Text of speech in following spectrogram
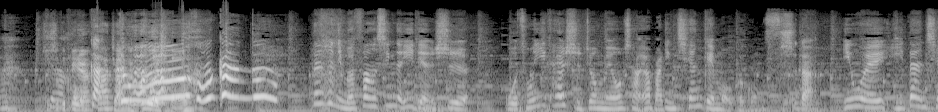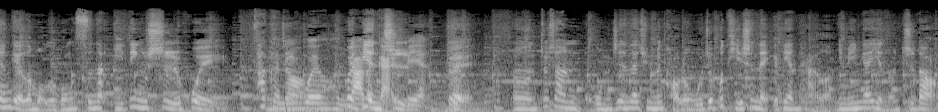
哎，这是个必然发展的过程，好感动。但是你们放心的一点是。我从一开始就没有想要把定签给某个公司，是的，因为一旦签给了某个公司，那一定是会，它肯定会有很大的改变。对，嗯，就像我们之前在群里面讨论，我就不提是哪个电台了，你们应该也能知道，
